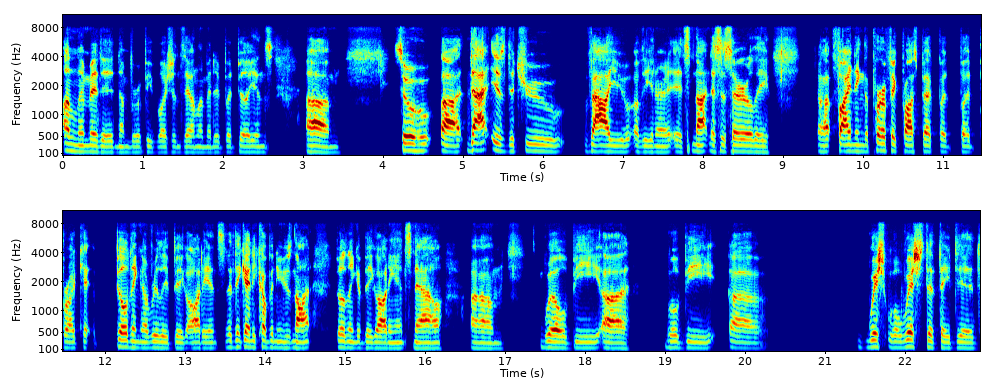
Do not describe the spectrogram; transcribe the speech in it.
unlimited number of people. I shouldn't say unlimited, but billions. Um, so uh, that is the true value of the internet. It's not necessarily uh, finding the perfect prospect, but but broadcast, building a really big audience. And I think any company who's not building a big audience now um, will be uh, will be uh, wish will wish that they did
